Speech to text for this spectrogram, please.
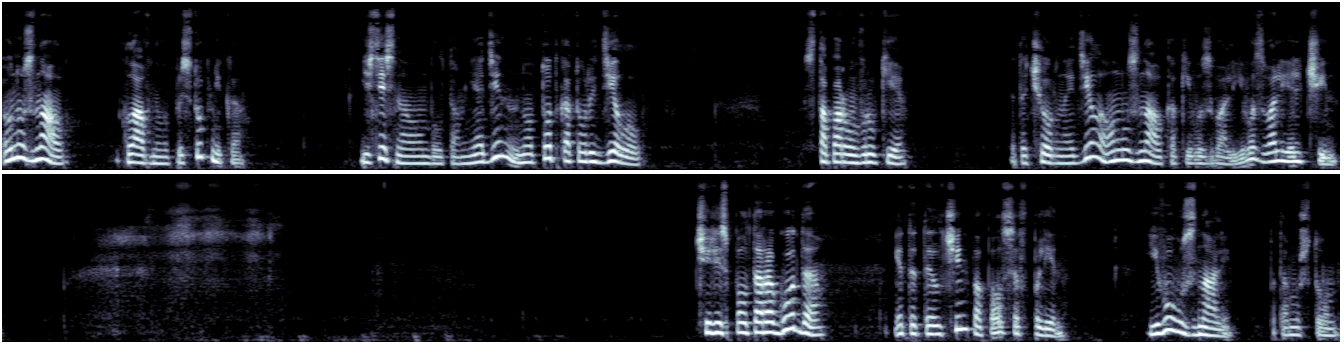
он узнал главного преступника. Естественно, он был там не один, но тот, который делал с топором в руке это черное дело, он узнал, как его звали. Его звали Эльчин. Через полтора года этот Элчин попался в плен – его узнали, потому что он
